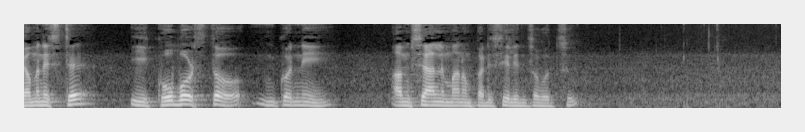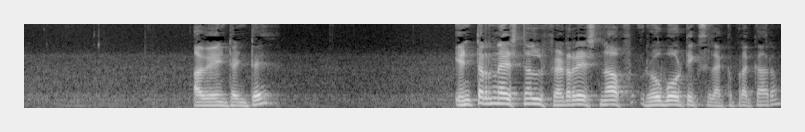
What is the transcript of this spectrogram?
గమనిస్తే ఈ కోబోర్డ్స్తో ఇంకొన్ని అంశాలను మనం పరిశీలించవచ్చు. అవేంటంటే ఇంటర్నేషనల్ ఫెడరేషన్ ఆఫ్ రోబోటిక్స్ లెక్క ప్రకారం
